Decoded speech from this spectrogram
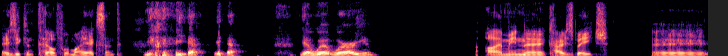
as you can tell from my accent. Yeah, yeah, yeah, yeah. Where where are you? I'm in uh, Beach. Uh,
